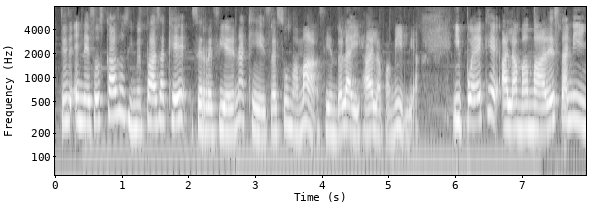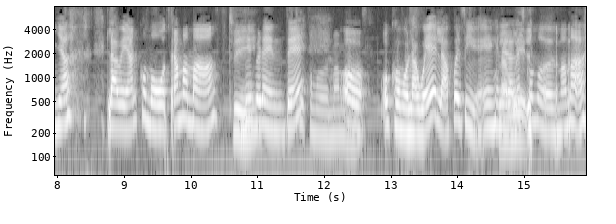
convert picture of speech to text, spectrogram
Entonces, en esos casos sí me pasa que se refieren a que esa es su mamá, siendo la hija de la familia y puede que a la mamá de esta niña la vean como otra mamá diferente como dos mamás. O, como la abuela, pues sí, en general es como dos mamás.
